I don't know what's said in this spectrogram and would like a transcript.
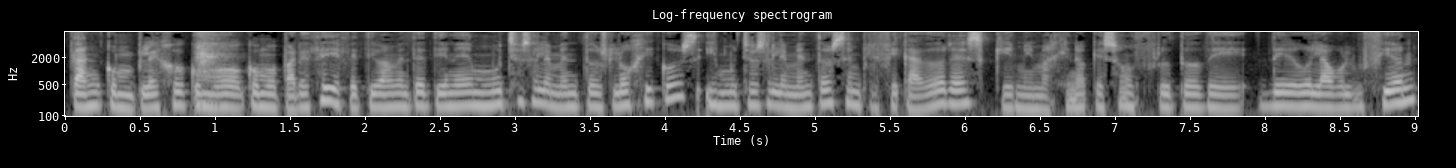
tan complejo como, como parece y efectivamente tiene muchos elementos lógicos y muchos elementos simplificadores que me imagino que son fruto de, de la evolución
